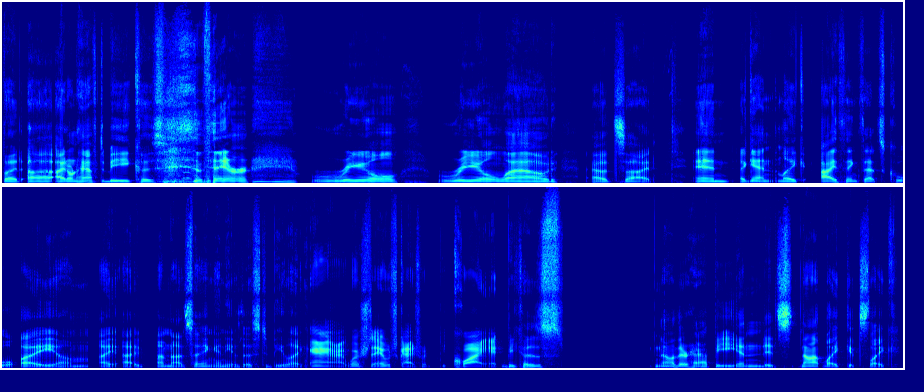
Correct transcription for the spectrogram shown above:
but uh, I don't have to be because they're real, real loud outside. And again, like I think that's cool. I um I, I I'm not saying any of this to be like, eh, I wish those guys would be quiet because no, they're happy, and it's not like it's like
